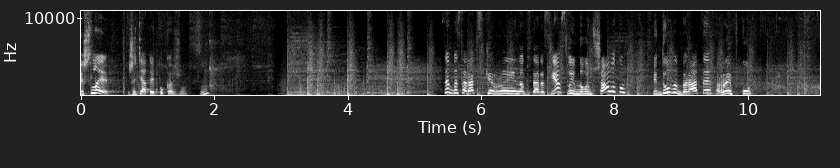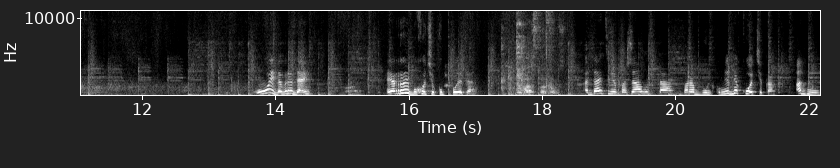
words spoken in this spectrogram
пішли. Життя тобі покажу. М? Це Бесарабський ринок. Зараз я своїм новим шаликом піду вибирати рибку. Ой, добрий день. Я рибу хочу купити. Отдайте мне, пожалуйста, барабульку. Мне для котика. Одну.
